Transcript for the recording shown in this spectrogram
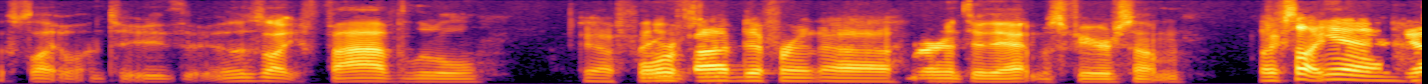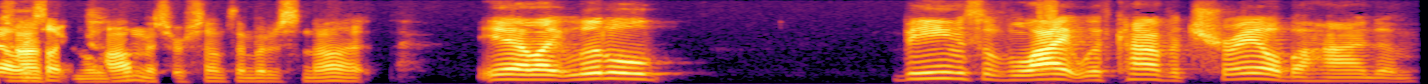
Looks like one, two, three. It looks like five little Yeah, four or five different. Uh, burning through the atmosphere or something. looks like yeah, yeah, looks like Continental. comets or something, but it's not. yeah, like little beams of light with kind of a trail behind them.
